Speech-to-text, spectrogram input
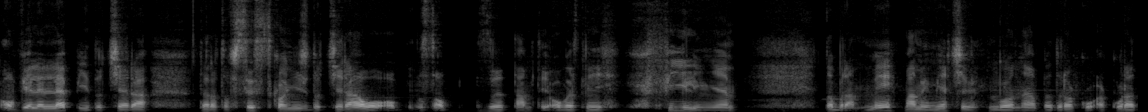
o wiele lepiej dociera teraz to wszystko niż docierało z, z tamtej obecnej chwili, nie? Dobra, my mamy mieczyk, bo na bedrocku akurat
